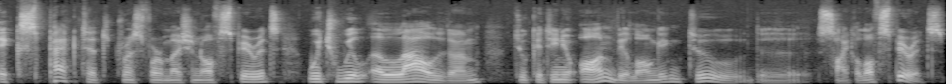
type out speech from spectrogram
expected transformation of spirits which will allow them to continue on belonging to the cycle of spirits.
